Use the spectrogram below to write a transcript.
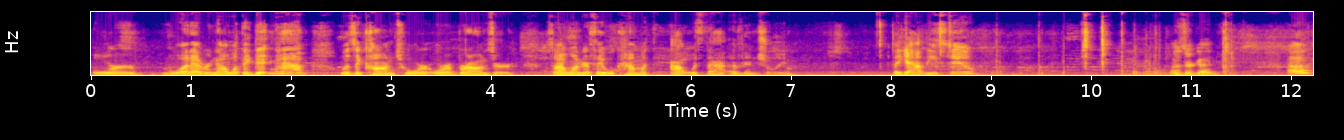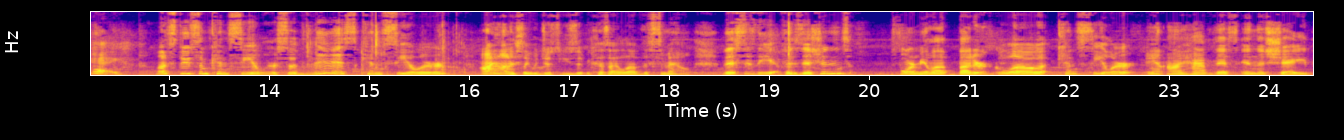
or whatever. Now what they didn't have was a contour or a bronzer. So I wonder if they will come with out with that eventually. But yeah, these two, those are good. Okay, let's do some concealer. So this concealer, I honestly would just use it because I love the smell. This is the Physicians Formula Butter Glow Concealer, and I have this in the shade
